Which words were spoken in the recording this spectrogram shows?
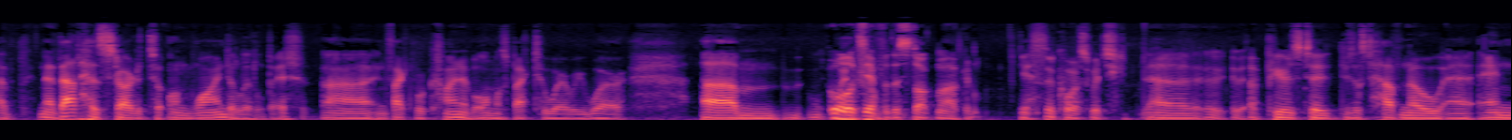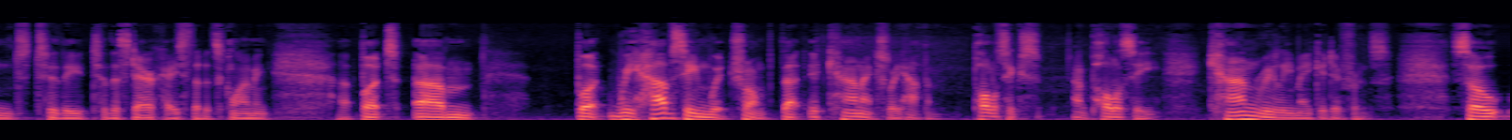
Uh, now, that has started to unwind a little bit. Uh, in fact, we're kind of almost back to where we were. Um, well, except from, for the stock market. Yes, of course, which uh, appears to just have no uh, end to the to the staircase that it's climbing. Uh, but um, but we have seen with Trump that it can actually happen. Politics and policy can really make a difference. So,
